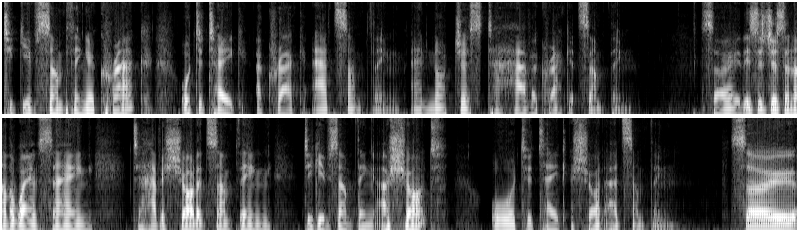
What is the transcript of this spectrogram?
to give something a crack or to take a crack at something and not just to have a crack at something. So this is just another way of saying to have a shot at something, to give something a shot, or to take a shot at something. So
